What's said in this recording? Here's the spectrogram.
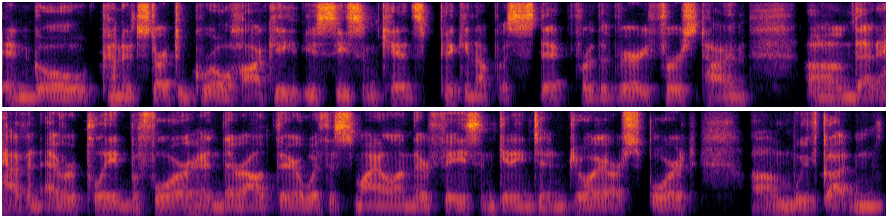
and go kind of start to grow hockey. You see some kids picking up a stick for the very first time um, that haven't ever played before, and they're out there with a smile on their face and getting to enjoy our sport. Um, we've gotten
